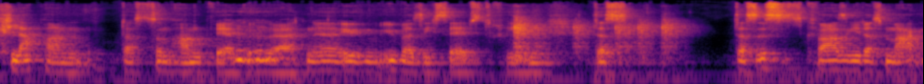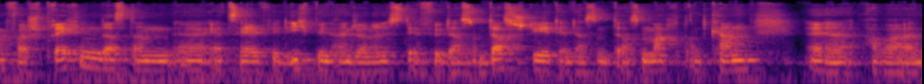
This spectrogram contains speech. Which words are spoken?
Klappern, das zum Handwerk mhm. gehört, ne, über sich selbst reden. Das, das ist quasi das Markenversprechen, das dann äh, erzählt wird. Ich bin ein Journalist, der für das und das steht, der das und das macht und kann. Äh, aber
